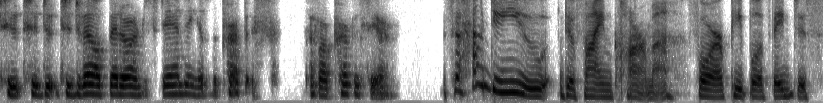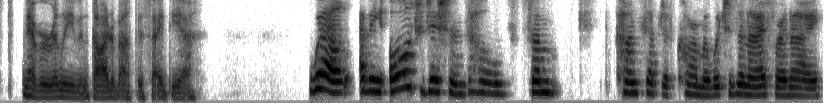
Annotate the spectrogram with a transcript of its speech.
to, to, to develop better understanding of the purpose of our purpose here. So, how do you define karma for people if they just never really even thought about this idea? Well, I mean, all traditions hold some concept of karma, which is an eye for an eye.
